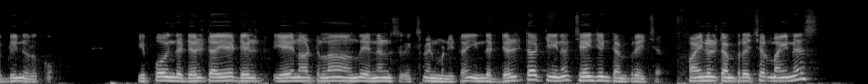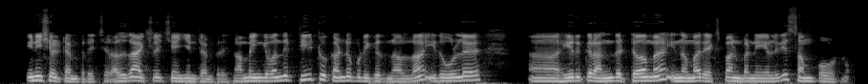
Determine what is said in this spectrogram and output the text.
இப்படின்னு இருக்கும். இப்போது இந்த டெல்டா ஏ டெல் ஏ நாட்டெல்லாம் வந்து என்னென்னு எக்ஸ்பிளைன் பண்ணிட்டேன். இந்த டெல்டா டீனா change in temperature final temperature minus initial temperature அதுதான் ஆக்சுவலி சேஞ்ச் இன் டெம்பரேச்சர் நம்ம இங்கே வந்து டி டூ கண்டுபிடிக்கிறதுனால தான் இது உள்ள இருக்கிற அந்த டேர்மை இந்த மாதிரி எக்ஸ்பேண்ட் பண்ணி எழுதி சம் போடணும்.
